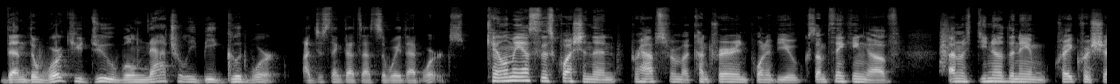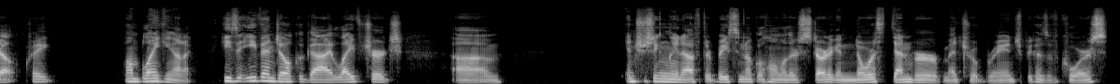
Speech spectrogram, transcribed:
then the work you do will naturally be good work. I just think that that's the way that works. Okay, let me ask this question then, perhaps from a contrarian point of view, because I'm thinking of, I don't know, do you know the name Craig Groeschel? Craig, I'm blanking on it. He's an evangelical guy, Life Church. Um, interestingly enough, they're based in Oklahoma. They're starting a North Denver metro branch because, of course,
